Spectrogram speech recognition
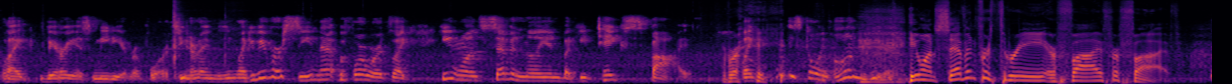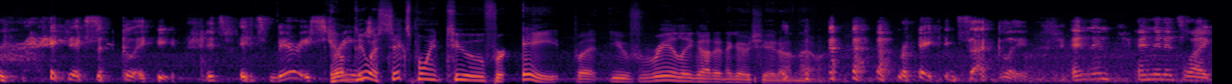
like various media reports. You know what I mean? Like, have you ever seen that before, where it's like he wants seven million, but he takes five? Right. Like, what is going on here? he wants seven for three or five for five. right, exactly. It's it's very strange. He'll do a six point two for eight, but you've really got to negotiate on that one. right, exactly. And then and then it's like,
